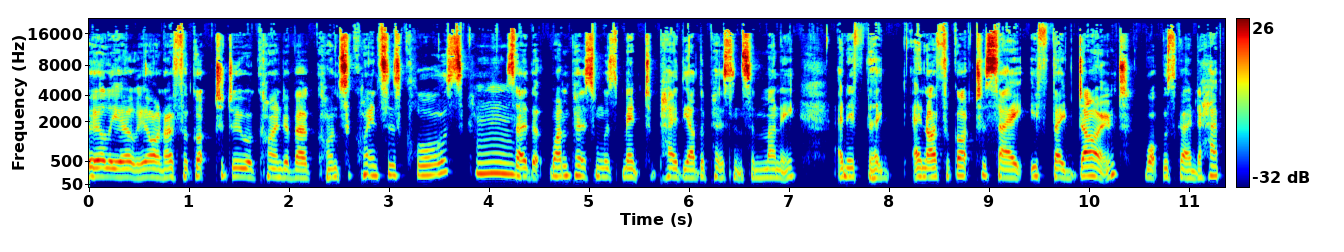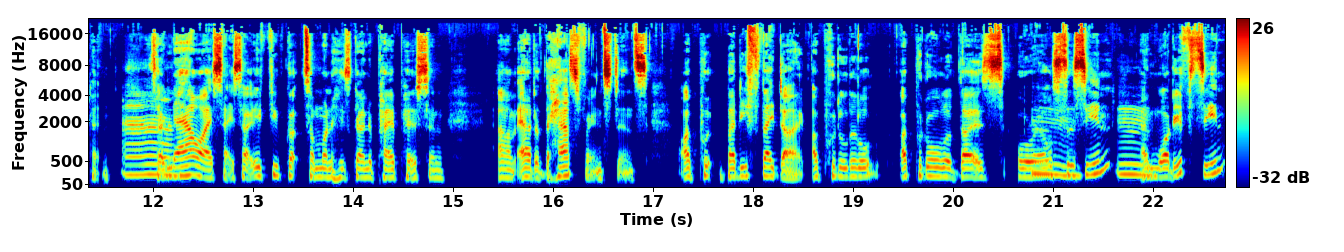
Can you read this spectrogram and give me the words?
early, early on, I forgot to do a kind of a consequences clause Mm. so that one person was meant to pay the other person some money. And if they, and I forgot to say if they don't, what was going to happen. Ah. So now I say, so if you've got someone who's going to pay a person um, out of the house, for instance, I put, but if they don't, I put a little, I put all of those or Mm. else's in and what ifs in.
